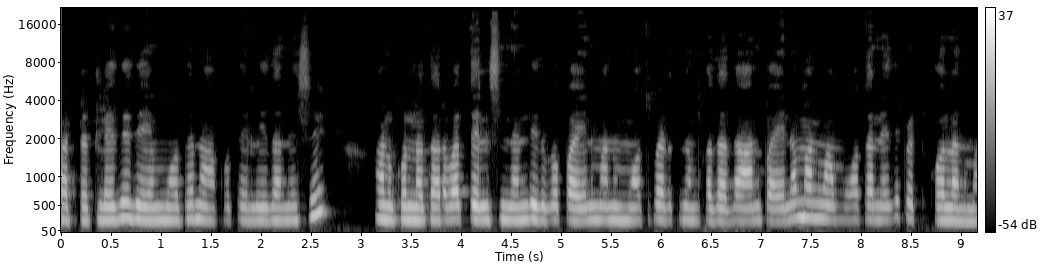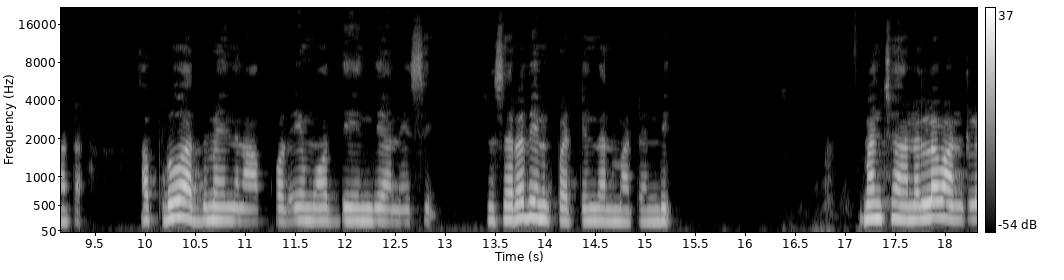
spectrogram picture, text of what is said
పట్టట్లేదు. ఇది ఏం మూత నాకు తెలియదు అనేసి అనుకున్న తర్వాత తెలిసిందండి. ఇదిగో పైన మనం మూత పెడుతున్నాం కదా దానిపైన మనం ఆ మూత అనేది పెట్టుకోవాలన్నమాట. అప్పుడు అర్థమైంది నాకు కూడా ఏ మూత దీంది అనేసి. చూసారా? దీనికి పట్టింది అనమాట అండి. మన ఛానల్లో వంటల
